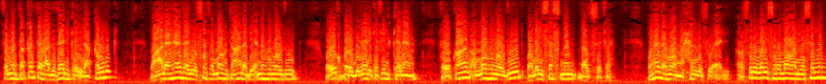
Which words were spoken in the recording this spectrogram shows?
ثم انتقلت بعد ذلك إلى قولك وعلى هذا يوصف الله تعالى بأنه موجود. ويخبر بذلك في الكلام فيقال الله موجود وليس اسما بل صفة. وهذا هو محل سؤالي. رسول الله صلى الله عليه وسلم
